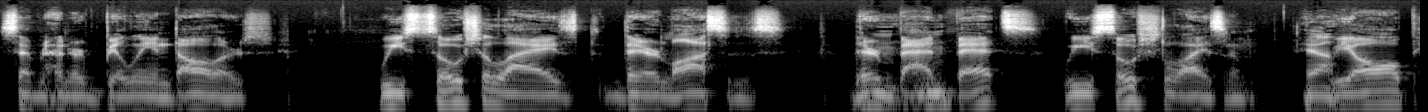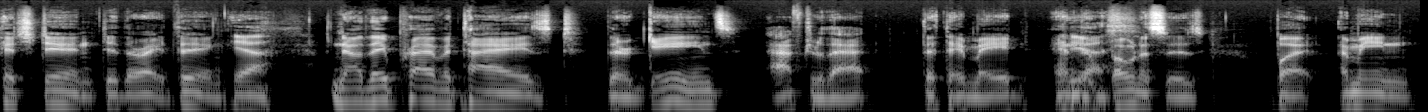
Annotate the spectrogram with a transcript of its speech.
$700 billion. We socialized their losses, their bad mm-hmm. bets. We socialized them. Yeah. We all pitched in, did the right thing. Yeah. Now they privatized their gains after that that they made and Yes. their bonuses. But I mean,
